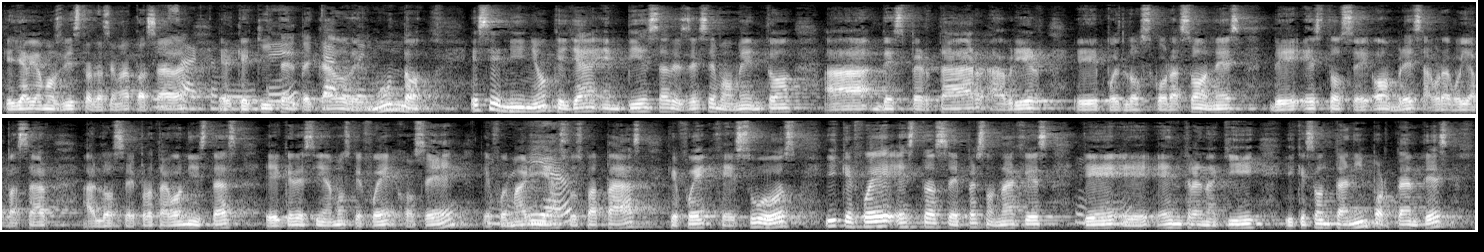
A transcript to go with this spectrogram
que ya habíamos visto la semana pasada, el que quita el pecado del mundo. Ese niño que ya empieza desde ese momento a despertar, a abrir eh, pues los corazones de estos eh, hombres, ahora voy a pasar a los eh, protagonistas, que decíamos que fue José, que fue María, María. sus papás, que fue Jesús y que fue estos personajes que entran aquí y que son tan importantes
